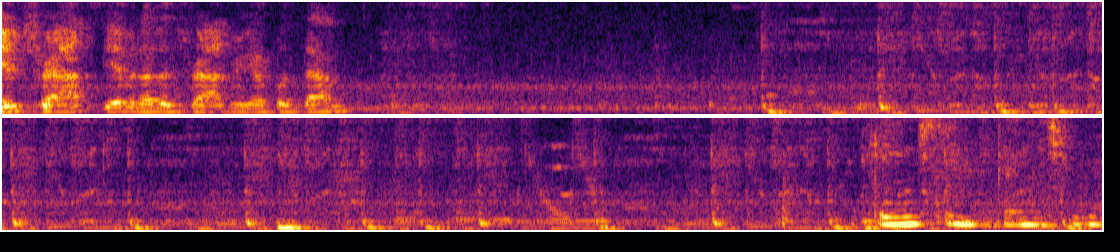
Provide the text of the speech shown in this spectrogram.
you have traps? Do you have another trap you're gonna put down? Change them, then shoot him.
